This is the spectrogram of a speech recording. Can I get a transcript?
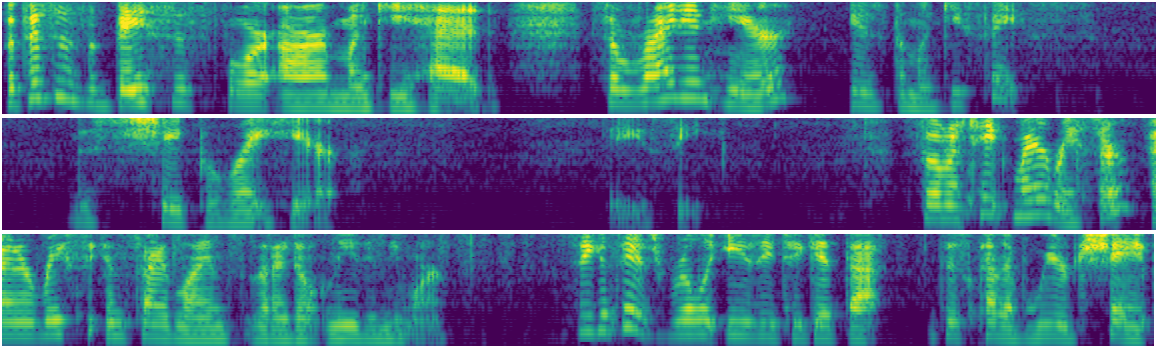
But this is the basis for our monkey head. So right in here is the monkey's face. This shape right here that you see. So I'm going to take my eraser and erase the inside lines that I don't need anymore. So you can see it's really easy to get that this kind of weird shape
